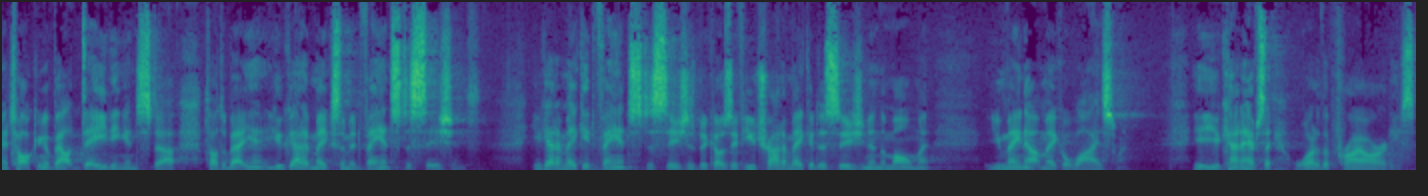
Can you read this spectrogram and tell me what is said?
and talking about dating and stuff, talked about, you, know, you got to make some advanced decisions. You got to make advanced decisions because if you try to make a decision in the moment, you may not make a wise one. You, kind of have to say, what are the priorities?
